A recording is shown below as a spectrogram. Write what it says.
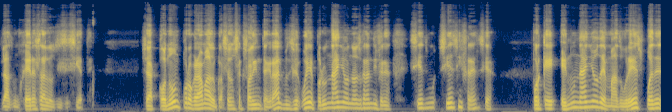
las mujeres a los 17. O sea, con un programa de educación sexual integral, pues, oye, por un año no es gran diferencia. Sí es, sí es diferencia porque en un año de madurez puede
